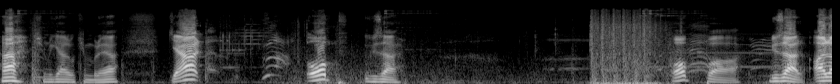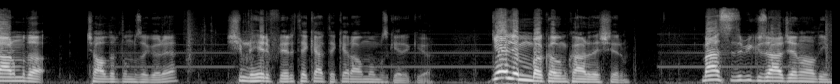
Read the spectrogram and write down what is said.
Hah şimdi gel bakayım buraya. Gel. Hop. Güzel. Hoppa. Güzel. Alarmı da çaldırdığımıza göre. Şimdi herifleri teker teker almamız gerekiyor. Gelin bakalım kardeşlerim. Ben sizi bir güzelce alayım.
